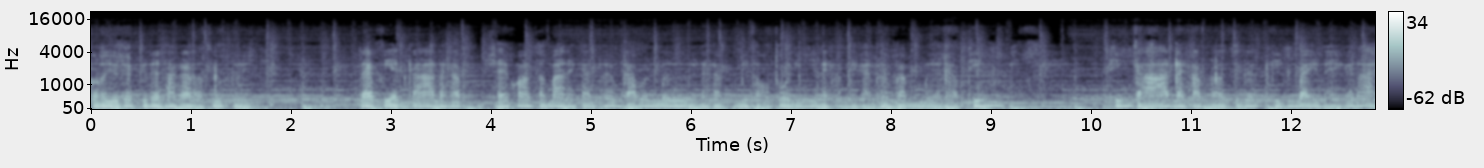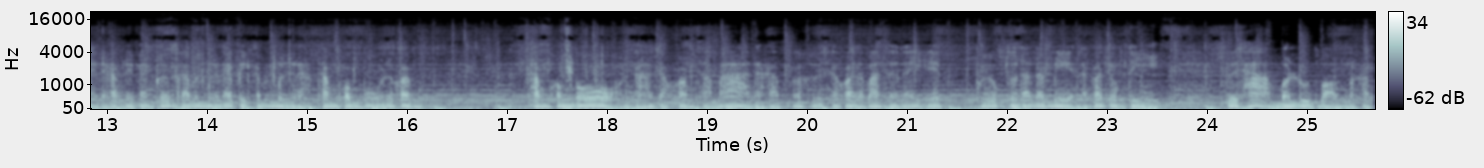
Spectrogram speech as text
กลยุทธ์ก็คือในทางการต่อสู้คือแลกเปลี่ยนการ์ดนะครับ ใช้ความสามารถในการเพิ่มการ์ดบนมือนะครับ มี 2 ตัวนี้นะครับในการเพิ่มการ์ดบนมือนะครับทิ้ง ทิ้งการ์ดนะครับ เราจะเลือกทิ้งใบไหนก็ได้นะครับ ในการเพิ่มการ์ดบนมือแลกเปลี่ยนการ์ดบนมือนะครับทำคอมโบด้วยความทำคอมโบนะครับจากความสามารถนะครับ ก็คือใช้ความสามารถเซอร์ไนเอฟเพิ่มตัวดัดาเมจแล้วก็โจมตีด้วยท่าบอลลูนบอมนะครับ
